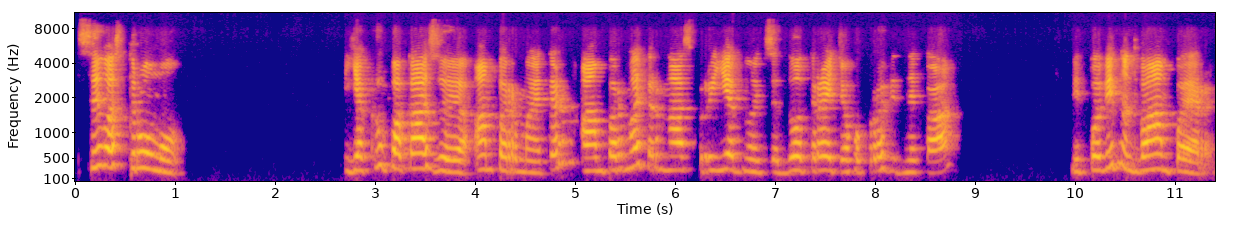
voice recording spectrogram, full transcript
сила струму, яку показує амперметр, амперметр у нас приєднується до третього провідника, відповідно 2 ампери.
